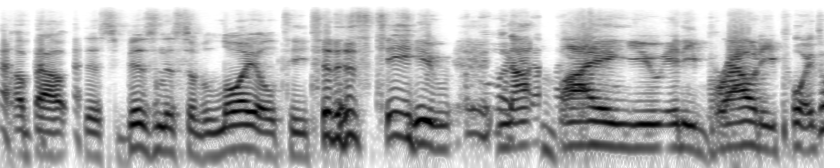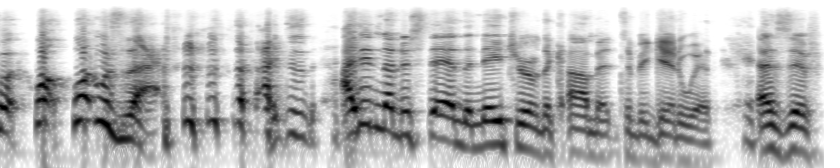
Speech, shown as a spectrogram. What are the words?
about this business of loyalty to this team Oh not God. buying you any brownie points? What what what was that? I just I didn't understand the nature of the comment to begin with, as if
